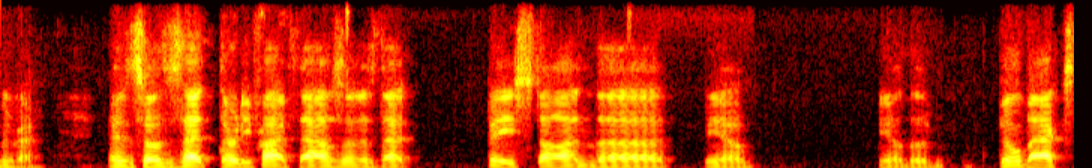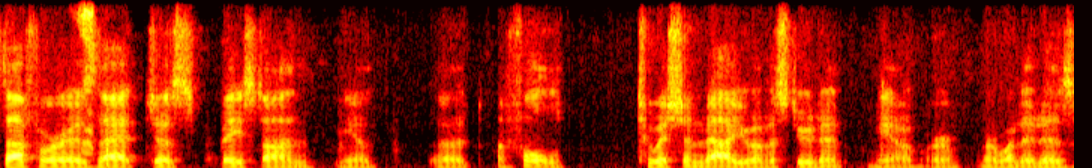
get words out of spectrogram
okay and so is that 35000 is that based on the you know you know the bill back stuff or is that just based on you know a, a full tuition value of a student you know or or what it is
